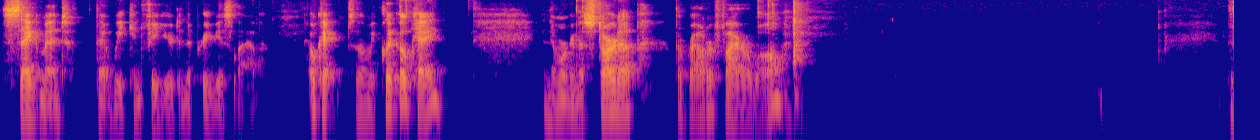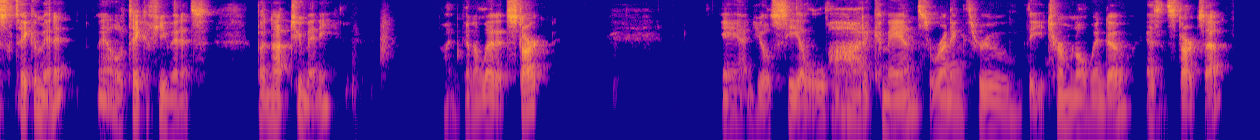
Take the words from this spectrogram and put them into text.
segment that we configured in the previous lab. Okay, so then we click OK, and then we're going to start up the router firewall. This will take a minute. Well, it'll take a few minutes, but not too many. I'm going to let it start. And you'll see a lot of commands running through the terminal window as it starts up.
